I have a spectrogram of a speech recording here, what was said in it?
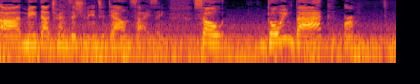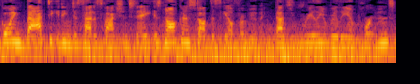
uh, made that transition into downsizing. So going back or going back to eating to satisfaction today is not going to stop the scale from moving. That's really, really important.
